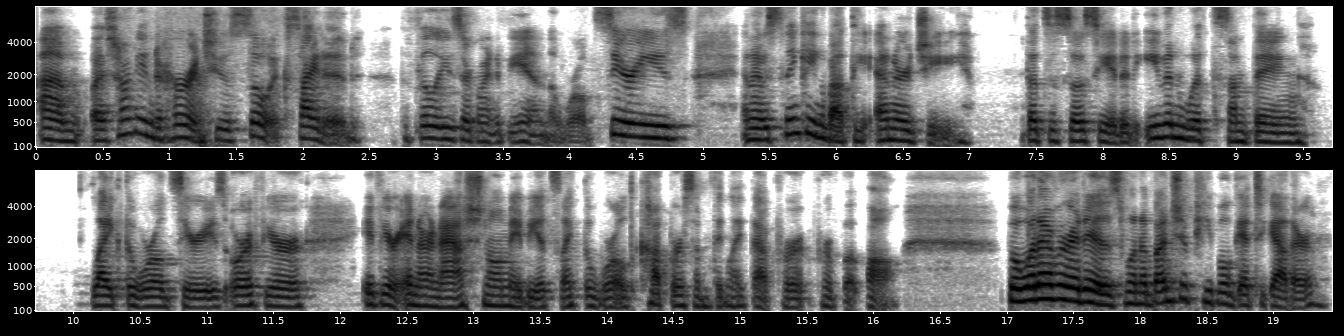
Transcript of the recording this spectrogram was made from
um, I was talking to her and she was so excited. The Phillies are going to be in the World Series. And I was thinking about the energy that's associated even with something like the World Series, or if you're if you're international, maybe it's like the World Cup or something like that for, for football. But whatever it is, when a bunch of people get together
